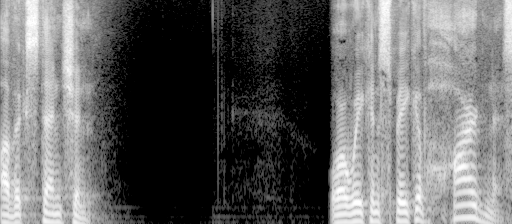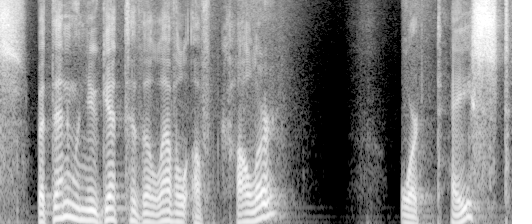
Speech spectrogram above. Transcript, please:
of extension. Or we can speak of hardness. But then when you get to the level of color or taste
